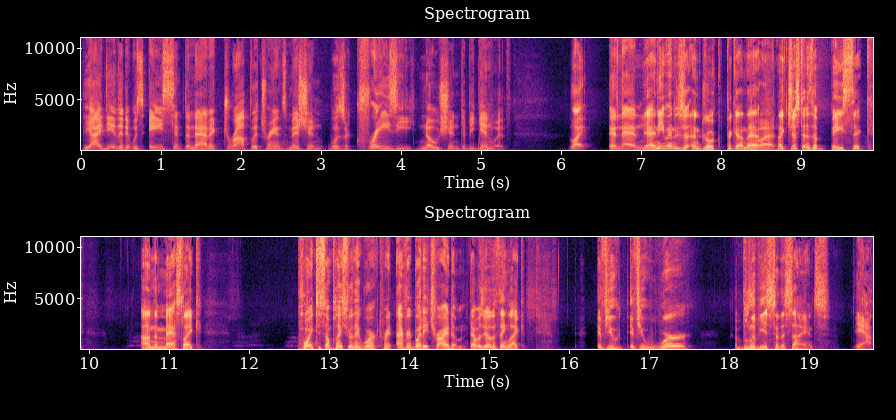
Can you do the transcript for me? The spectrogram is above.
the idea that it was asymptomatic droplet transmission was a crazy notion to begin with. Like and then Yeah, and even just, and real pick on that, like just as a basic on the mask, like point to some place where they worked, right? Everybody tried them. That was the other thing. Like if you if you were oblivious to the science, yeah.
